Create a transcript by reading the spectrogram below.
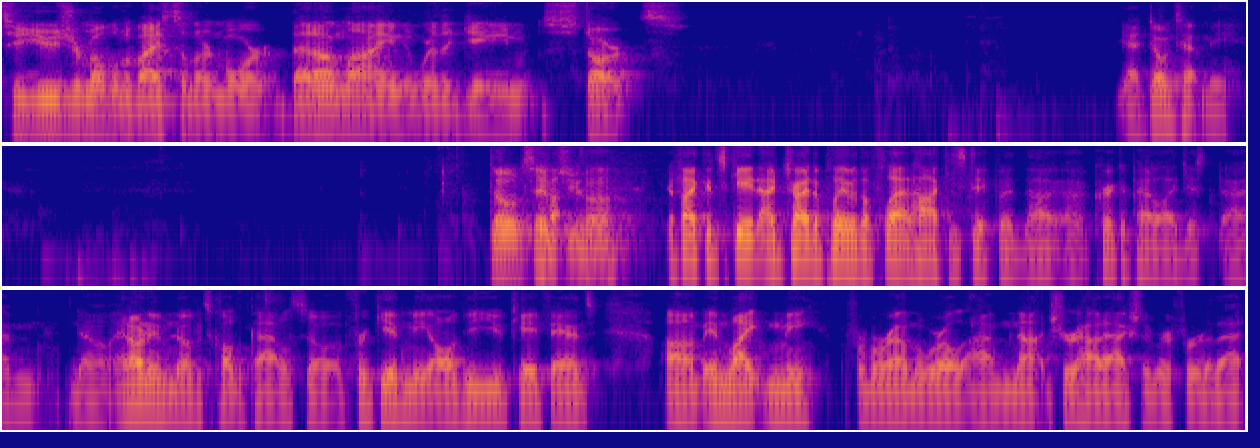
to use your mobile device to learn more. BetOnline where the game starts. Yeah, don't tempt me. Don't tempt you, huh? If I could skate, I'd try to play with a flat hockey stick, but uh, cricket paddle, I just um, no. I don't even know if it's called a paddle. So forgive me, all of you UK fans. Um, enlighten me from around the world. I'm not sure how to actually refer to that.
